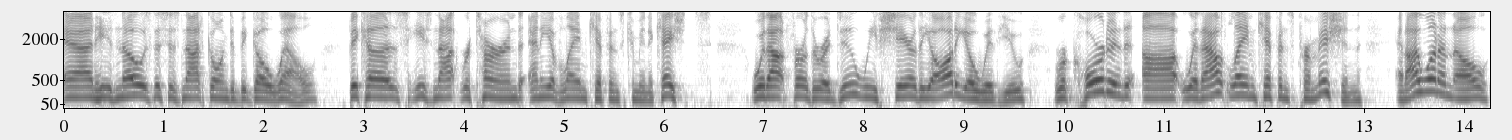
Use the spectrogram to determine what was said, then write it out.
and he knows this is not going to be, go well because he's not returned any of Lane Kiffin's communications. Without further ado, we share the audio with you, recorded uh, without Lane Kiffin's permission, and I want to know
